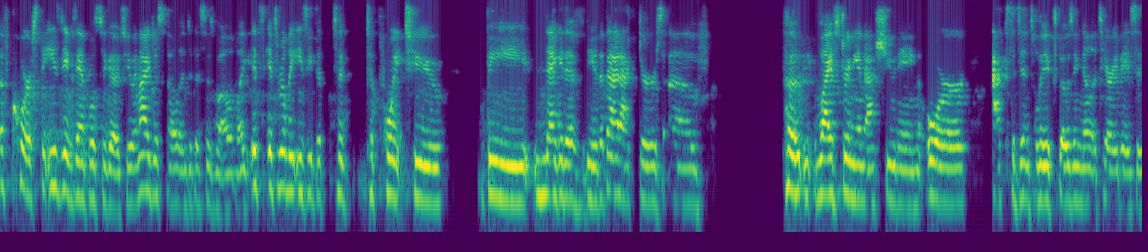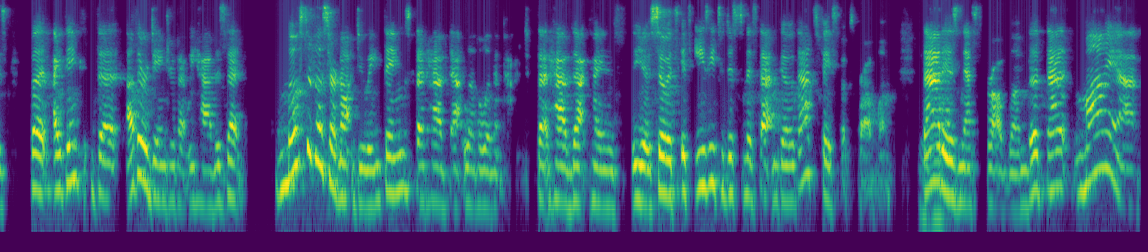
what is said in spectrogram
of course, the easy examples to go to, and I just fell into this as well. Like, it's it's really easy to to to point to the negative, you know, the bad actors of live streaming a mass shooting or accidentally exposing military bases. But I think the other danger that we have is that most of us are not doing things that have that level of impact, that have that kind of, you know, so it's it's easy to dismiss that and go, that's Facebook's problem. That is Nest problem. But that my app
